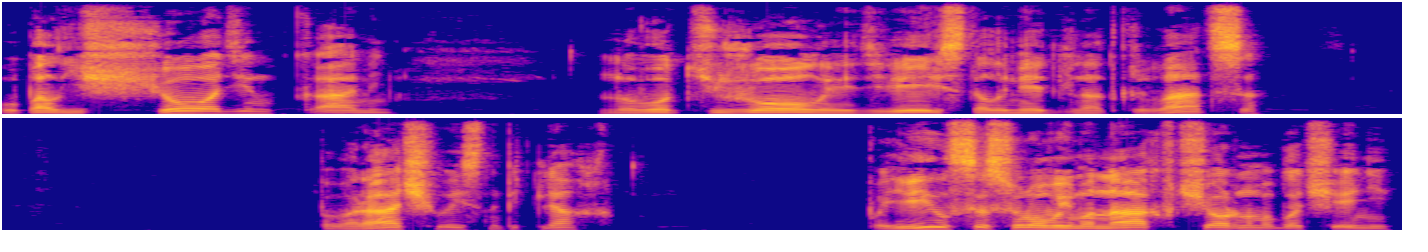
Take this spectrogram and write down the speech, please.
упал еще один камень. Но вот тяжелая дверь стала медленно открываться, поворачиваясь на петлях. Появился суровый монах в черном облачении.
